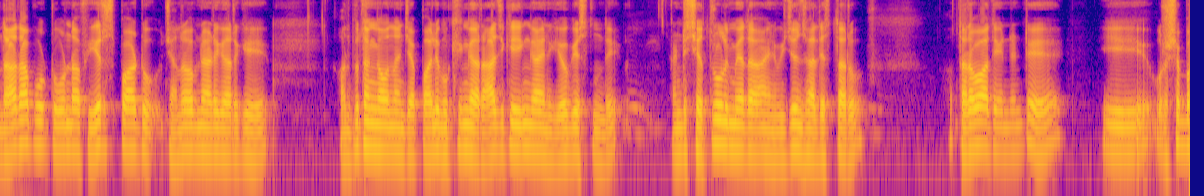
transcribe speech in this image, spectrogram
దాదాపు టూ అండ్ హాఫ్ ఇయర్స్ పాటు చంద్రబాబు నాయుడు గారికి అద్భుతంగా ఉందని చెప్పాలి. ముఖ్యంగా రాజకీయంగా ఆయనకు యోగిస్తుంది. అంటే శత్రువుల మీద ఆయన విజయం సాధిస్తారు. తర్వాత ఏంటంటే ఈ వృషభ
